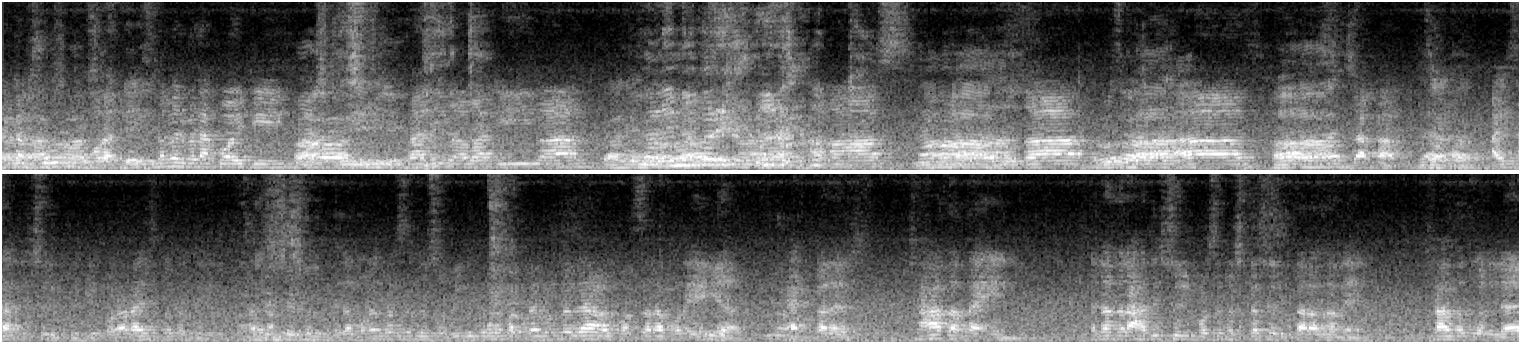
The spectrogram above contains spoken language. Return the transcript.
একটা শুরু করা যায় ইসলামের বেনা কয়টি। কালিমা বা। নামাজ নামাজ, রোজা রোজা, হজ হজ, যাকাত যাকাত। আইস শরীফ থেকে পড়ার আইস কথা থেকে। এটা মনে করছেন যে ছবি বাচ্চারা কোনটা দেওয়া বাচ্চারা পরে এইয়া এককালে শাহাদাত আইন এটা যারা হাদিস শরীফ পড়ছে শরীফ তারা জানে শাহাদাত লা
